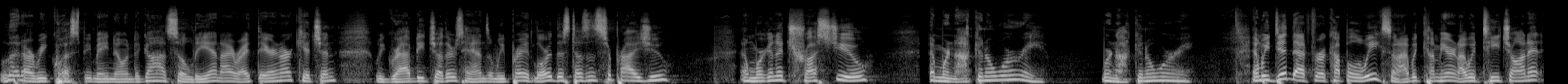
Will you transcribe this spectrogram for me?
let our requests be made known to God. So Leah and I, right there in our kitchen, we grabbed each other's hands and we prayed, Lord, this doesn't surprise you. And we're going to trust you, and we're not going to worry. We're not going to worry. And we did that for a couple of weeks, and I would come here and I would teach on it,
